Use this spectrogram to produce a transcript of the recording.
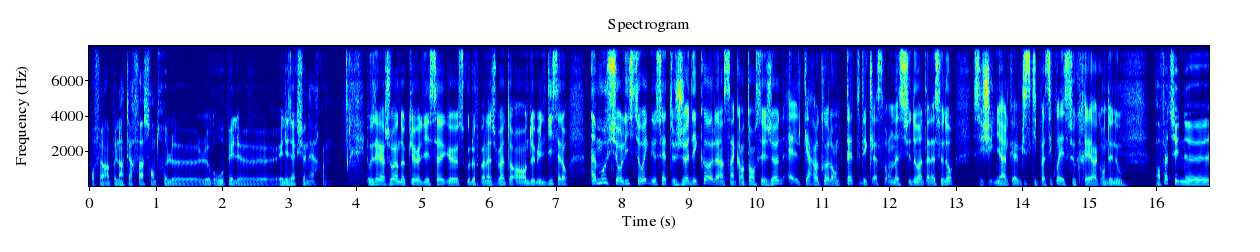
pour faire un peu l'interface entre le, le groupe et, le, et les actionnaires. quoi. Et Vous avez rejoint donc euh, l'ISEG euh, School of Management en en 2010. Alors, un mot sur l'historique de cette jeune école. hein. 50 ans, c'est jeune. Elle caracole en tête des classements nationaux, internationaux. C'est génial quand même. Qu'est-ce qui passe? C'est quoi les secrets? Racontez-nous. En fait, c'est une,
